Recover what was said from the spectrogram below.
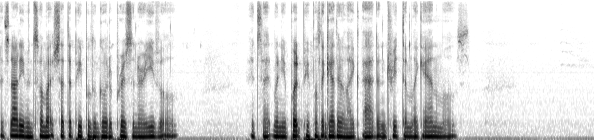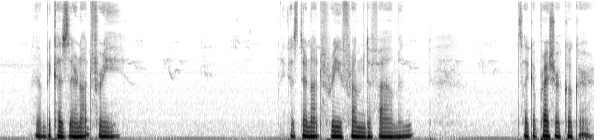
it's not even so much that the people who go to prison are evil, it's that when you put people together like that and treat them like animals, uh, because they're not free, because they're not free from defilement, it's like a pressure cooker.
